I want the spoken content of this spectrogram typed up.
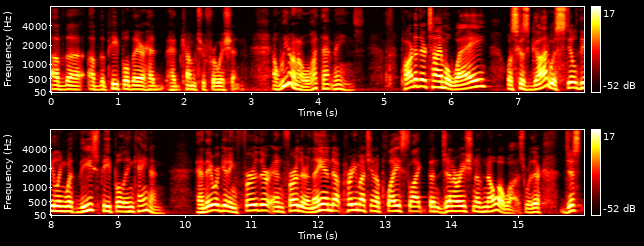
of the, of the people there had, had come to fruition. And we don't know what that means. Part of their time away was because God was still dealing with these people in Canaan. And they were getting further and further, and they end up pretty much in a place like the generation of Noah was, where they're just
